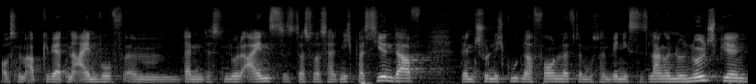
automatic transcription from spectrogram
aus einem abgewehrten Einwurf ähm, dann das 0-1. Das ist das, was halt nicht passieren darf. Wenn es schon nicht gut nach vorne läuft, dann muss man wenigstens lange 0-0 spielen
